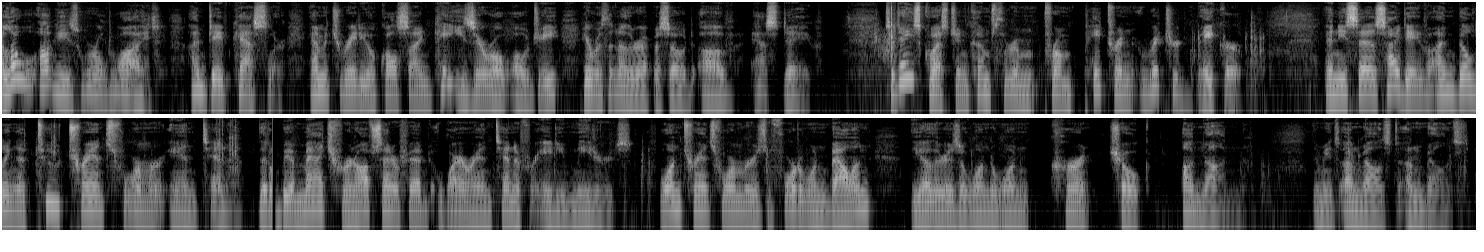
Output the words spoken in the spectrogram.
Hello, Augies Worldwide. I'm Dave Casler, amateur radio call sign KE0OG, here with another episode of Ask Dave. Today's question comes from, from patron Richard Baker. And he says, Hi Dave, I'm building a two transformer antenna that'll be a match for an off center fed wire antenna for 80 meters. One transformer is a 4 to 1 balun, the other is a 1 to 1 current choke unun. That means unbalanced to unbalanced.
